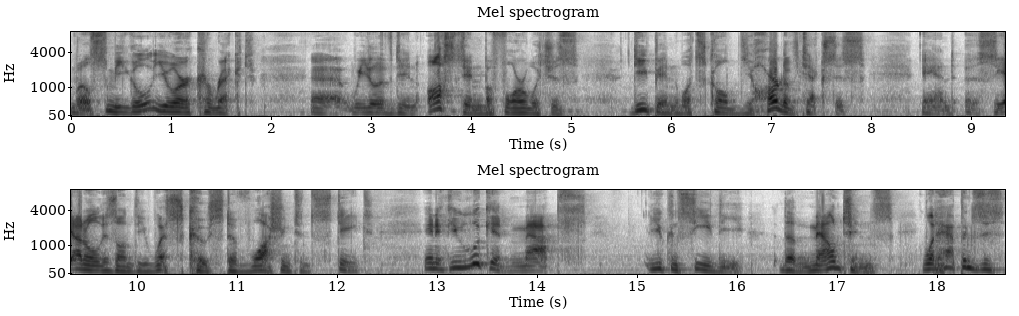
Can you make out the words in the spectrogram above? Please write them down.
Well, Smeagol, you are correct. Uh, we lived in Austin before, which is deep in what's called the heart of Texas. And uh, Seattle is on the west coast of Washington state. And if you look at maps, you can see the the mountains. What happens is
